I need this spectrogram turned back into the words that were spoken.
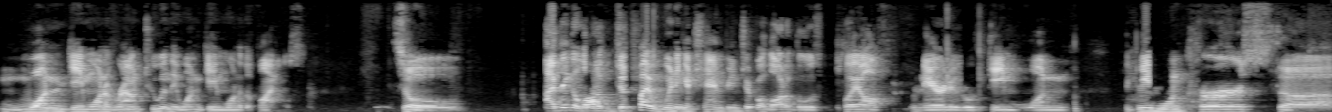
won game one of round two and they won game one of the finals. So I think a lot of just by winning a championship, a lot of those playoff narratives, those game one, the game one curse, the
